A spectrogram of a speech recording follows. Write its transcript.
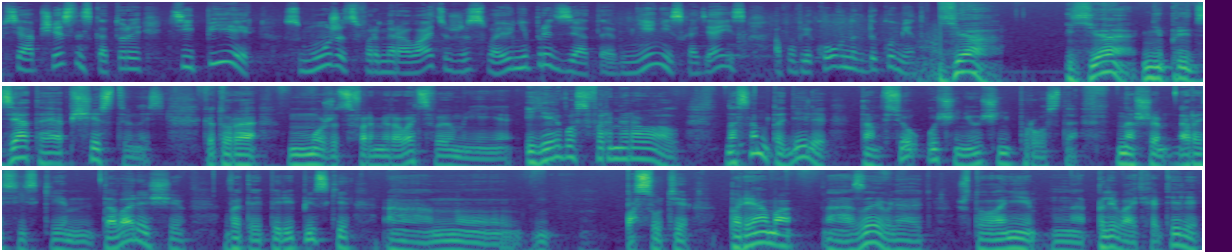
вся общественность, которая теперь сможет сформировать уже свое непредвзятое мнение, исходя из опубликованных документов. Я я непредвзятая общественность, которая может сформировать свое мнение. И я его сформировал. На самом-то деле там все очень и очень просто. Наши российские товарищи в этой переписке, а, ну, по сути, прямо а, заявляют, что они плевать хотели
